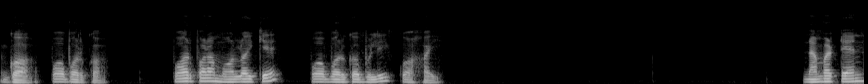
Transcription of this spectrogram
গ প বৰ্গ। পৰ পৰা মলৈকে প বৰ্গ বুলি কোৱা হয়। নাম্বাৰ টেন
